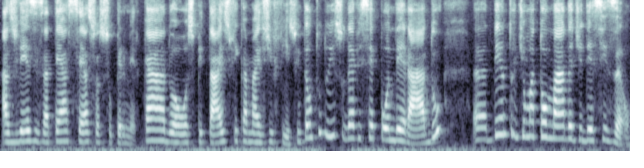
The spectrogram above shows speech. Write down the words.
às vezes até acesso a supermercado, a hospitais fica mais difícil. Então tudo isso deve ser ponderado uh, dentro de uma tomada de decisão.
